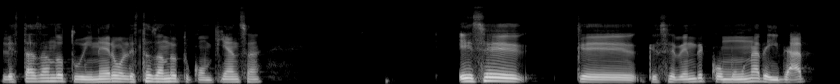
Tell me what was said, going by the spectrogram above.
le estás dando tu dinero, le estás dando tu confianza. Ese que, que se vende como una deidad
